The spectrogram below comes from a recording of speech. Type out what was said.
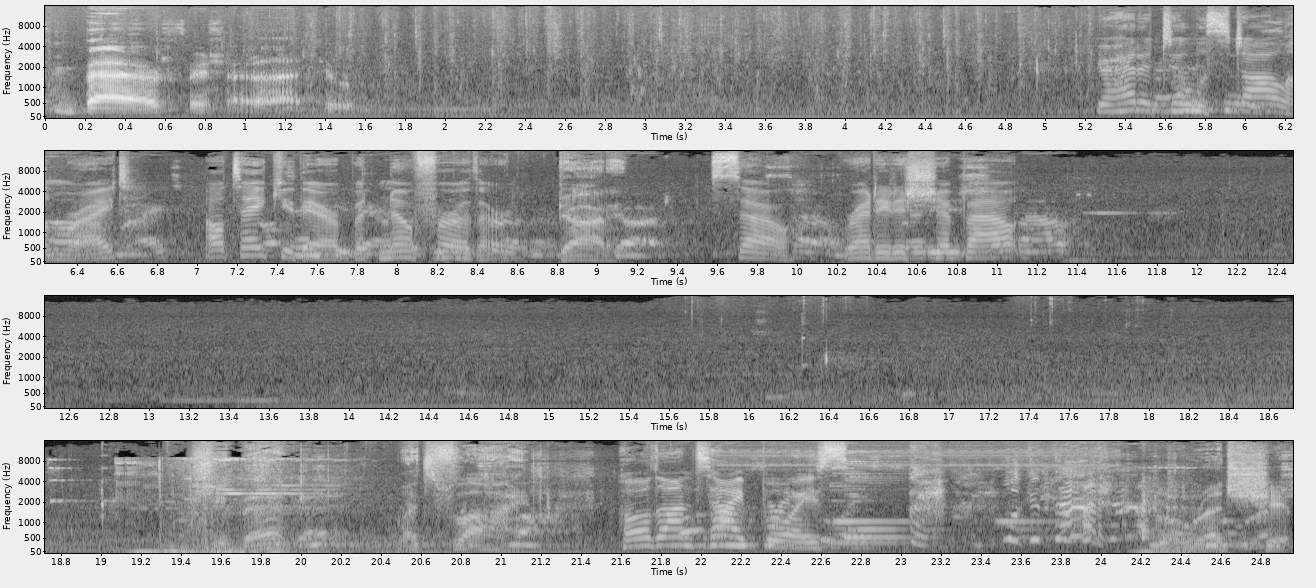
some fish out of that too. You're headed to Lestallum, right? I'll take you there, but no further. Got it. So, ready to ship out? You back? Let's fly. Hold on tight, boys. Look at that! The red ship.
